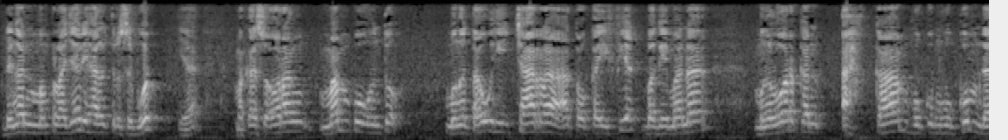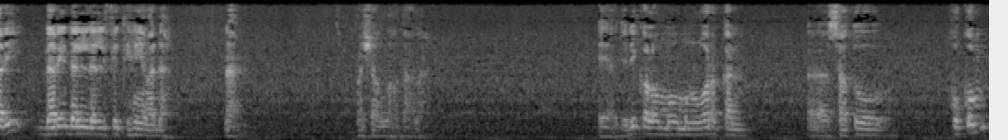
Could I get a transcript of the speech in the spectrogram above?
Dengan mempelajari hal tersebut, ya, maka seorang mampu untuk mengetahui cara atau kaifiat bagaimana mengeluarkan ahkam hukum-hukum dari dari dalil-dalil fikih yang ada. Nah, masya Allah taala. Ya, jadi kalau mau mengeluarkan uh, satu hukum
